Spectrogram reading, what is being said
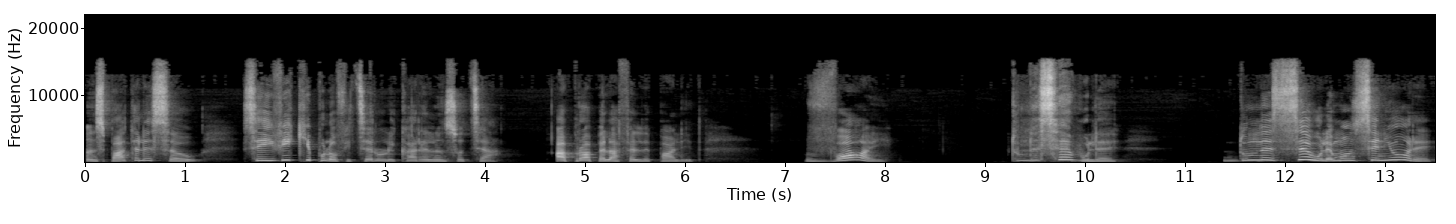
În spatele său se ivi chipul ofițerului care îl însoțea, aproape la fel de palid. Vai! Dumnezeule! Dumnezeule, monseniore!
